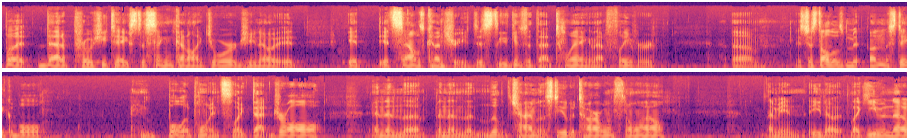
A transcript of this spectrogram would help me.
But that approach he takes to singing kind of like George you know it it it sounds country. Just it gives it that twang and that flavor. Um, it's just all those unmistakable bullet points like that drawl and then the and then the little chime of the steel guitar once in a while i mean you know like even uh,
